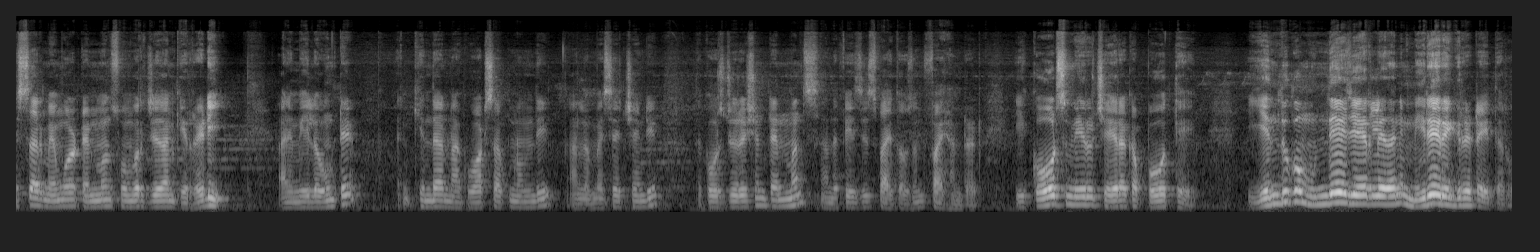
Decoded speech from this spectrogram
yes sir మేము కూడా టెన్ మంత్స్ హోంవర్క్ చేయడానికి రెడీ అని మీలో ఉంటే కింద నాకు వాట్సాప్ ఉంది. అందులో మెసేజ్ చేయండి. The course duration ten months and the fees is five thousand five hundred ఈ కోర్స్ మీరు చేరకపోతే ఎందుకు ముందే చేరలేదని మీరే రిగ్రెట్ అవుతారు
